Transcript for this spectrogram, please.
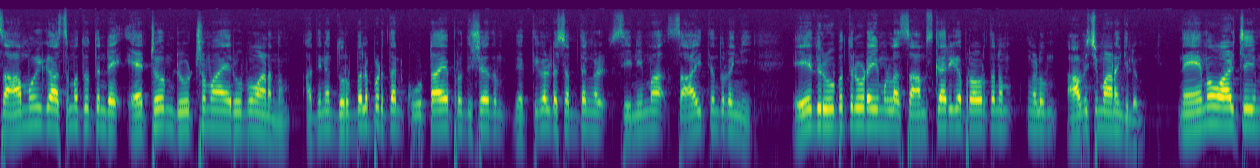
സാമൂഹിക അസമത്വത്തിന്റെ ഏറ്റവും രൂക്ഷമായ രൂപമാണെന്നും അതിനെ ദുർബലപ്പെടുത്താൻ കൂട്ടായ പ്രതിഷേധം വ്യക്തികളുടെ ശബ്ദങ്ങൾ സിനിമ സാഹിത്യം തുടങ്ങി ഏത് രൂപത്തിലൂടെയുമുള്ള സാംസ്കാരിക പ്രവർത്തനങ്ങളും ആവശ്യമാണെങ്കിലും നിയമവാഴ്ചയും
